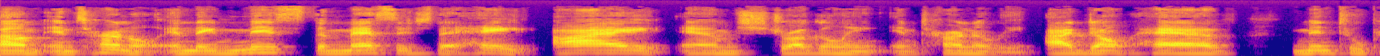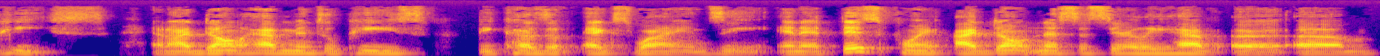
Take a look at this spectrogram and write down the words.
um, internal. And they miss the message that hey i am struggling internally. I don't have mental peace and i don't have mental peace because of x y and z. And at this point i don't necessarily have a um,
